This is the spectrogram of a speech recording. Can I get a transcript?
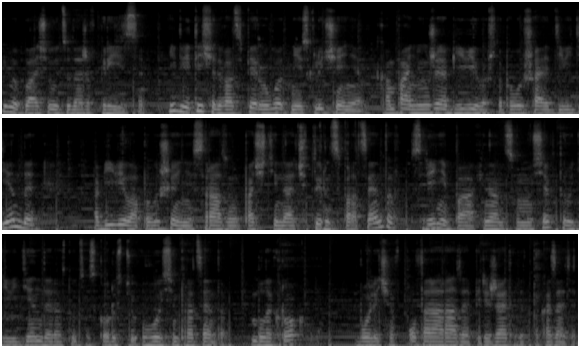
и выплачиваются даже в кризисы. И 2021 год не исключение. Компания уже объявила, что повышает дивиденды, объявила о повышении сразу почти на 14%. В среднем по финансовому сектору дивиденды растут со скоростью 8%. BlackRock более чем в полтора раза опережает этот показатель.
